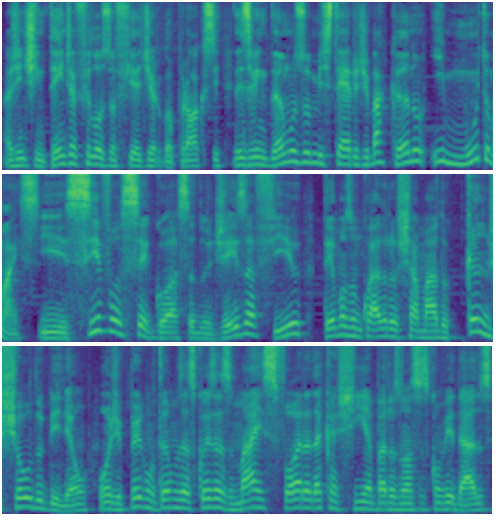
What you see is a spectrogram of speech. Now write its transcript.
a gente entende a filosofia de Ergoproxy, desvendamos o mistério de Bacano e muito mais. E se você gosta do desafio, temos um quadro chamado Kansho do Bilhão, onde perguntamos as coisas mais fora da caixinha para os nossos convidados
